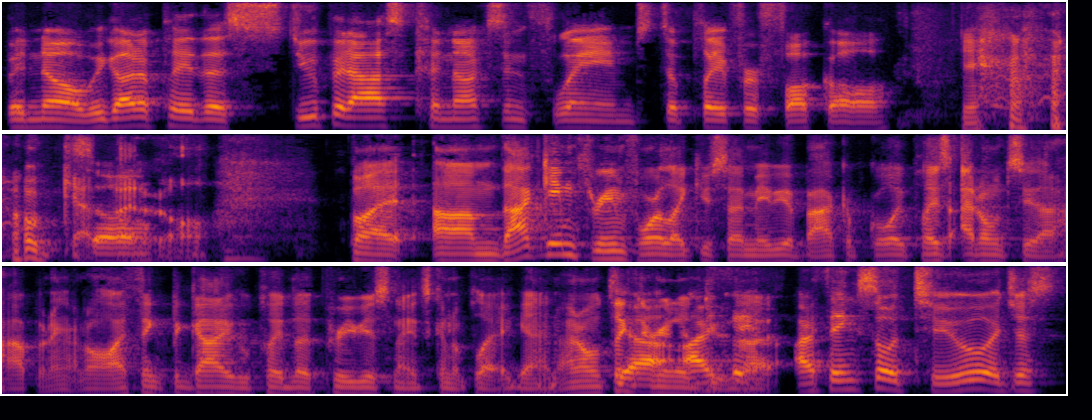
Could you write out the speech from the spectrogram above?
but no, we got to play the stupid ass Canucks and Flames to play for fuck all. Yeah, I don't get So- that at all. But um, that game three and four, like you said, maybe a backup goalie plays. I don't see that happening at all. I think the guy who played the previous night's going to play again. I don't think yeah, they're going to do think that. I think so too. It just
